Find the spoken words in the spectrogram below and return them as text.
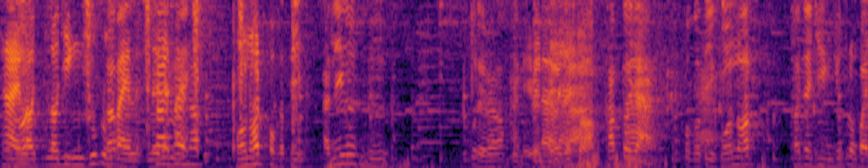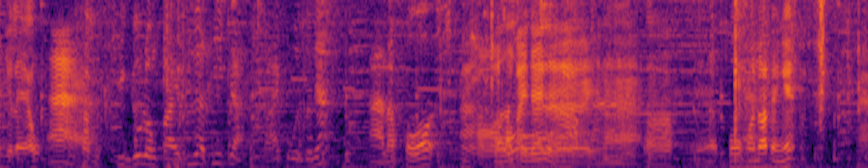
ใช่เราเรายิงยุบลงไปเลยใช่ได้ไหม ใช่ครับหัวน็อตปกติ อันนี้ก็คือพูดได้ไหมครับอันนี้เป็นได้ตัวอทดย่าง สอบครับตัวอย่างปกติหัวน็อตเขาจะยิงยุบลงไปอยู่แล้วอ่าครับยิงยุบลงไปเพื่อที่จะใช้ปูนตัวเนี้ยอ่าเราโป๊ะอ่าอ๋อลงไปได้เลยนะฮะอ่าเนี่ยครับโปะหัวน็อตอย่างเงี้ยอ่า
